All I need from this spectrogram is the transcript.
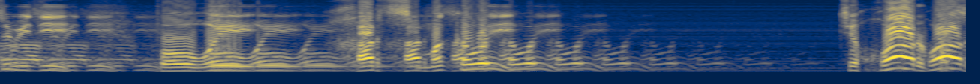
سوي دي. په غوي خرڅ مکوي چې خوار پس.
